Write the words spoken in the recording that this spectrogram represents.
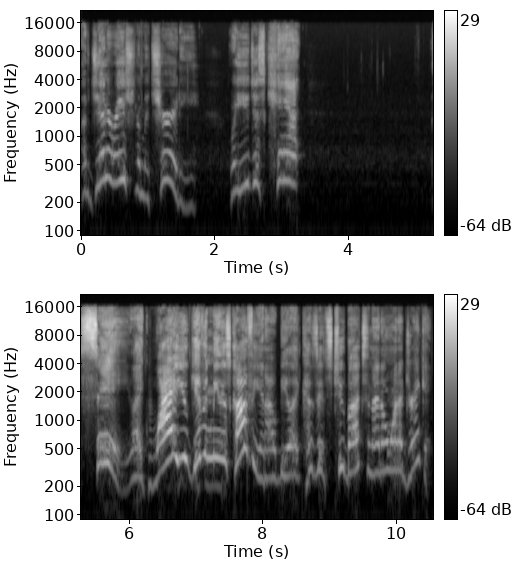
of generational maturity where you just can't say, like, why are you giving me this coffee? And I'll be like, because it's two bucks and I don't want to drink it.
